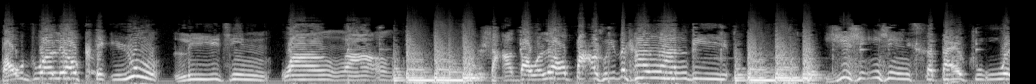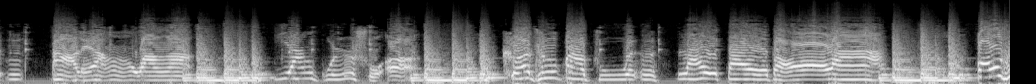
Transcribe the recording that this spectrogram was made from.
保着了克勇李靖王啊，杀到了八水的长安地，一心心却待朱温。大梁王啊，杨棍说：“可曾把朱温来带到啊？”包同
